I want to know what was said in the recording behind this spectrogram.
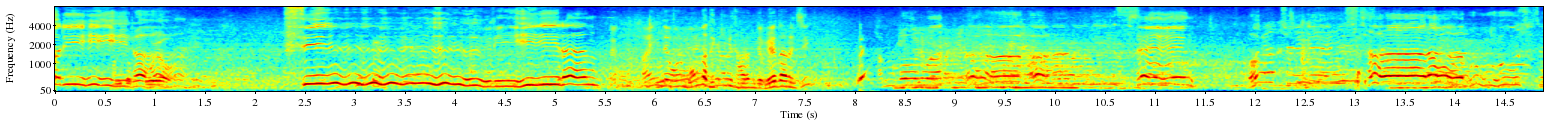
하리라. 스리랑. 아니 근데 오늘 뭔가 느낌이 다른데 왜 다르지? 한 번 왔다 인생 멋지게 살아보세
